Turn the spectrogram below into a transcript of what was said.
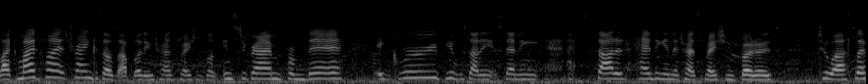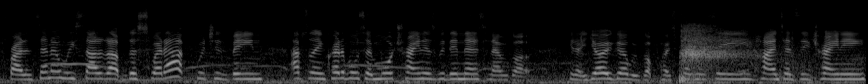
like my clients train because I was uploading transformations on Instagram. From there, it grew. People started standing, started handing in their transformation photos to us left, right, and centre. We started up the Sweat app, which has been absolutely incredible. So more trainers within there. So now we've got you know yoga, we've got post pregnancy, high intensity training,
